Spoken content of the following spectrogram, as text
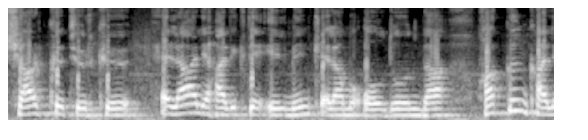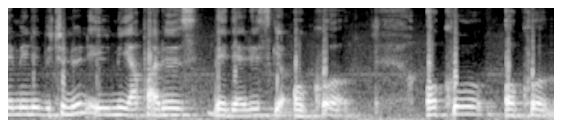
şarkı türkü helali halikte ilmin kelamı olduğunda hakkın kalemini bütünün ilmi yaparız ve deriz ki oku oku oku.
